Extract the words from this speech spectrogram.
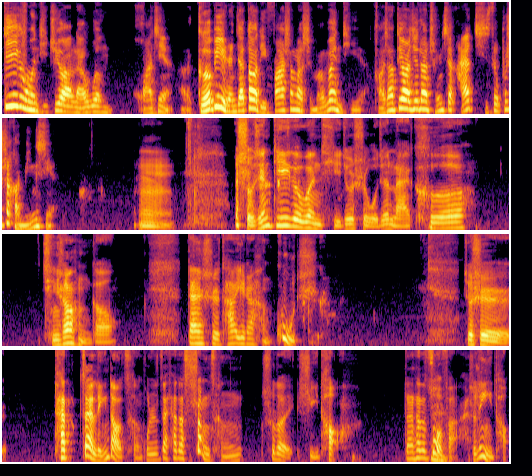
第一个问题就要来问华健啊，隔壁人家到底发生了什么问题？好像第二阶段成绩还起色不是很明显。嗯，那首先第一个问题就是，我觉得莱科情商很高，但是他依然很固执，就是他在领导层或者在他的上层说的是一套，但是他的做法还是另一套。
